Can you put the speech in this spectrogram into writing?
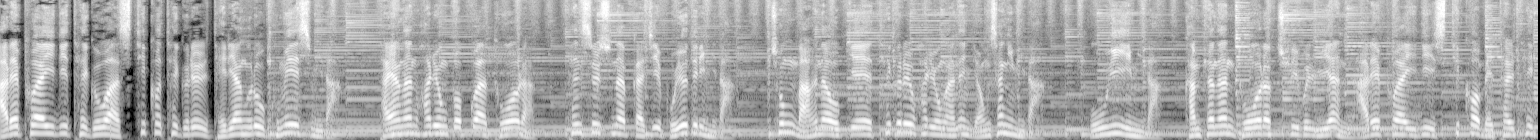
RFID 태그와 스티커 태그를 대량으로 구매했습니다. 다양한 활용법과 도어락, 펜슬 수납까지 보여드립니다. 총 49개의 태그를 활용하는 영상입니다. 5위입니다. 간편한 도어락 출입을 위한 RFID 스티커 메탈 태그.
